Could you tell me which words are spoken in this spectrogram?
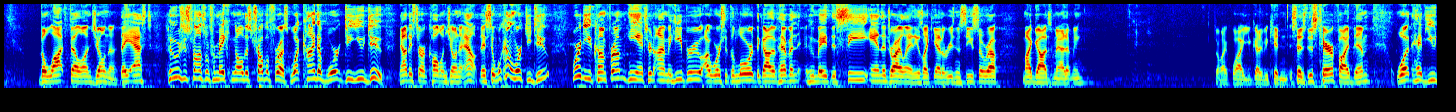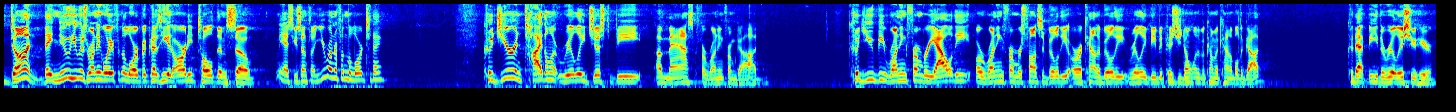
The lot fell on Jonah. They asked, Who is responsible for making all this trouble for us? What kind of work do you do? Now they started calling Jonah out. They said, What kind of work do you do? Where do you come from? He answered, I'm a Hebrew. I worship the Lord, the God of heaven, who made the sea and the dry land. He's like, Yeah, the reason the sea is so rough, my God's mad at me. They're like, wow, you got to be kidding. It says, This terrified them. What have you done? They knew he was running away from the Lord because he had already told them so. Let me ask you something. Are you running from the Lord today? Could your entitlement really just be a mask for running from God? Could you be running from reality or running from responsibility or accountability really be because you don't want to become accountable to God? Could that be the real issue here?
